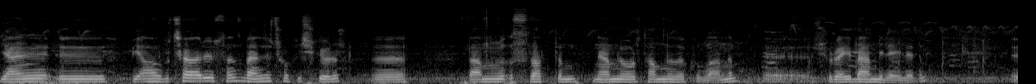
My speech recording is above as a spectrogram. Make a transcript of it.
Yani e, bir av bıçağı arıyorsanız bence çok iş görür. E, ben bunu ıslattım, nemli ortamda da kullandım. E, şurayı ben bileyledim. E,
